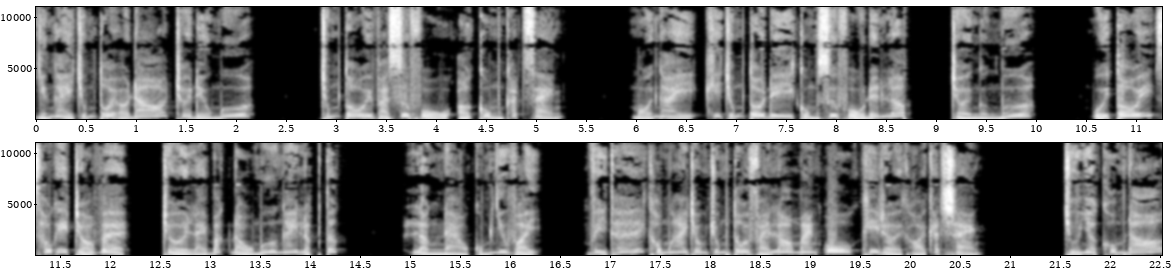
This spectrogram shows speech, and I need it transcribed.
Những ngày chúng tôi ở đó, trời đều mưa. Chúng tôi và sư phụ ở cùng khách sạn. Mỗi ngày khi chúng tôi đi cùng sư phụ đến lớp, trời ngừng mưa. Buổi tối sau khi trở về, trời lại bắt đầu mưa ngay lập tức. Lần nào cũng như vậy. Vì thế không ai trong chúng tôi phải lo mang ô khi rời khỏi khách sạn. Chủ nhật hôm đó,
